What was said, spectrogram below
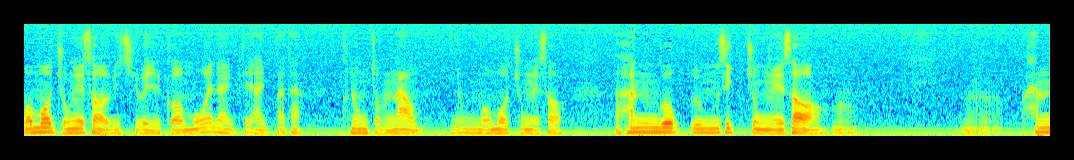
ម៉ម៉ជុងងេសវាជាវិជ្ជាមួយដែលគេអាចប្រាប់ថាក្នុងចំណោមហ្នឹងម៉ម៉ជុងងេសហាន់គុកអ៊ឹមស៊ីជុងងេស ហាន់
